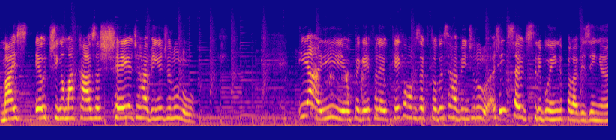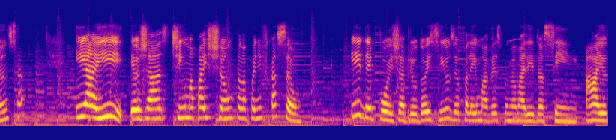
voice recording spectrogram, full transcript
mas eu tinha uma casa cheia de rabinho de Lulu. E aí eu peguei e falei, o que, que eu vou fazer com todo esse rabinho de Lulu? A gente saiu distribuindo pela vizinhança, e aí eu já tinha uma paixão pela panificação. E depois de abrir o Dois Rios, eu falei uma vez para o meu marido assim: ah, eu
